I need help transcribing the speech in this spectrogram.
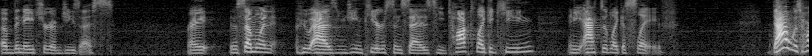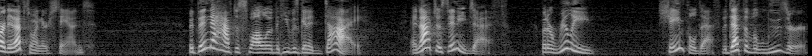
of the nature of Jesus, right? There's someone who, as Eugene Peterson says, he talked like a king and he acted like a slave. That was hard enough to understand. But then to have to swallow that he was going to die, and not just any death, but a really shameful death, the death of a loser.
